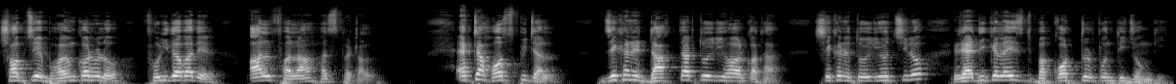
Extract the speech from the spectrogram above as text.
সবচেয়ে ভয়ঙ্কর হলো ফরিদাবাদের আল ফালা হসপিটাল একটা হসপিটাল যেখানে ডাক্তার তৈরি হওয়ার কথা। সেখানে তৈরি হচ্ছিল র্যাডিক্যালাইজড বা কট্টরপন্থী জঙ্গি।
